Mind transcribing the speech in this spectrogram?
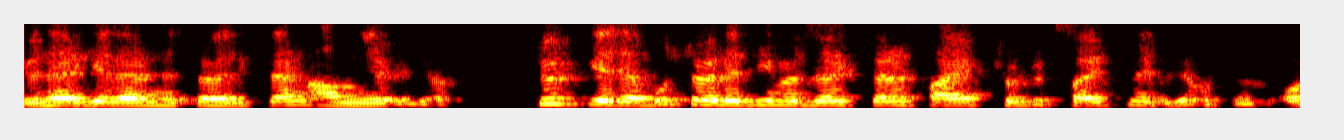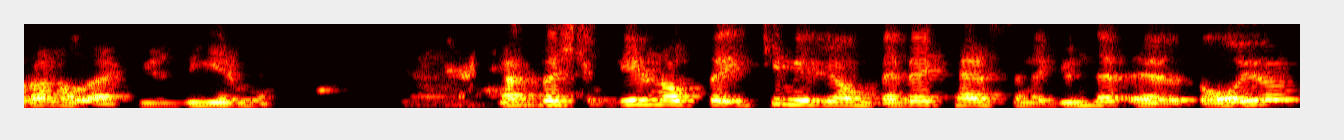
yönergelerini, söylediklerini anlayabiliyor. Türkiye'de bu söylediğim özelliklere sahip çocuk sayısı ne biliyor musunuz? Oran olarak yüzde yirmi. Yaklaşık 1.2 milyon bebek her sene günde e, doğuyor.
